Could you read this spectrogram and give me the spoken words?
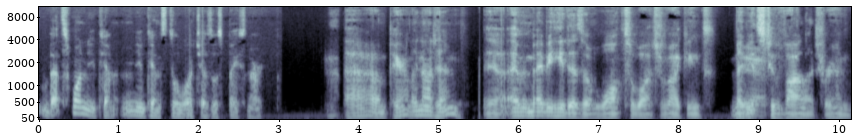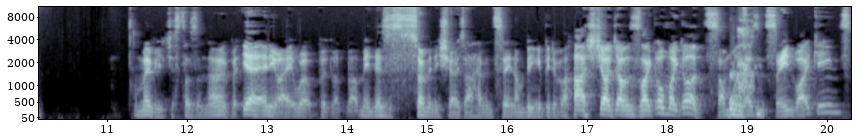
that's one you can you can still watch as a space nerd. Uh, apparently not him. Yeah, I mean, maybe he doesn't want to watch Vikings. Maybe yeah. it's too violent for him. Or maybe he just doesn't know. But yeah, anyway, well, but, I mean, there's so many shows I haven't seen. I'm being a bit of a harsh judge. I was like, oh my god, someone hasn't seen Vikings.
